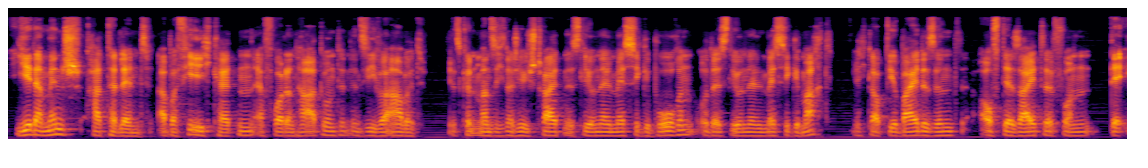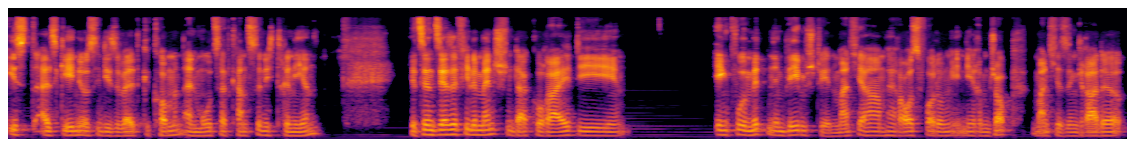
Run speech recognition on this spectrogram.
jeder Mensch hat Talent, aber Fähigkeiten erfordern harte und intensive Arbeit. Jetzt könnte man sich natürlich streiten, ist Lionel Messi geboren oder ist Lionel Messi gemacht? Ich glaube, wir beide sind auf der Seite von, der ist als Genius in diese Welt gekommen. Ein Mozart kannst du nicht trainieren. Jetzt sind sehr, sehr viele Menschen da, Koray, die irgendwo mitten im Leben stehen. Manche haben Herausforderungen in ihrem Job, manche sind gerade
